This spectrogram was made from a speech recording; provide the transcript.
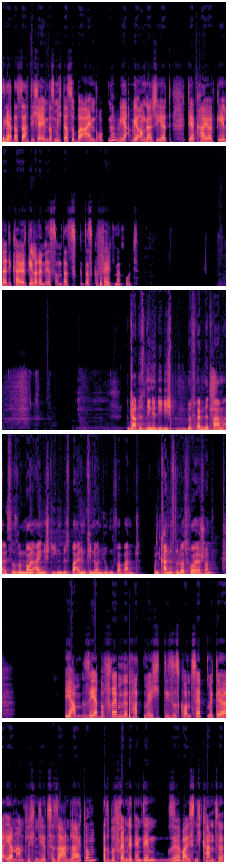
ja, das sagte ich ja eben, dass mich das so beeindruckt, ne? wie, wie engagiert der KJGler, die KJGlerin ist und das, das gefällt mir gut. Gab es Dinge, die dich befremdet haben, als du so neu eingestiegen bist bei einem Kinder- und Jugendverband? Und kanntest du das vorher schon? Ja, sehr befremdet hat mich dieses Konzept mit der ehrenamtlichen Diözesanleitung. Also befremdet in dem Sinne, weil ich es nicht kannte.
